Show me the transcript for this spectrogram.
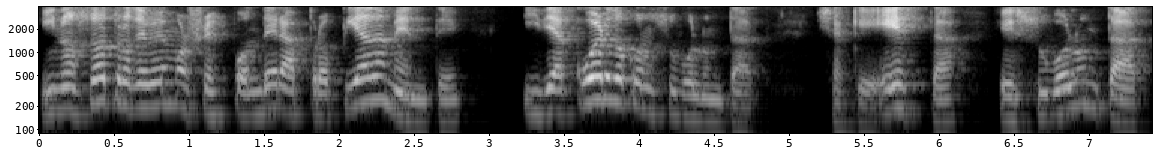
y nosotros debemos responder apropiadamente y de acuerdo con su voluntad, ya que esta es su voluntad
